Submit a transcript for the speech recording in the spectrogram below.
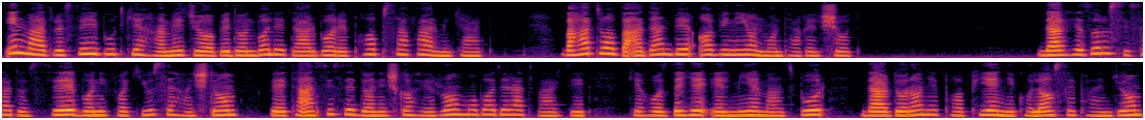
این مدرسه بود که همه جا به دنبال دربار پاپ سفر می کرد و حتی بعدا به آوینیون منتقل شد. در 1303 بونیفاکیوس هشتم به تأسیس دانشگاه روم مبادرت ورزید که حوزه علمی مزبور در دوران پاپی نیکولاس پنجم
